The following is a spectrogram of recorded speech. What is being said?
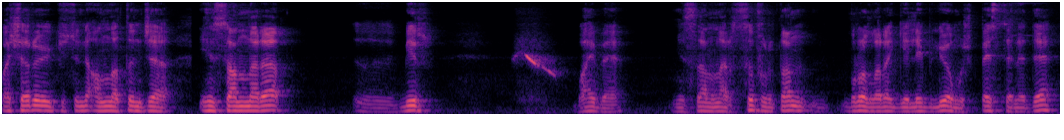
başarı öyküsünü anlatınca insanlara e, bir vay be insanlar sıfırdan buralara gelebiliyormuş. 5 senede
